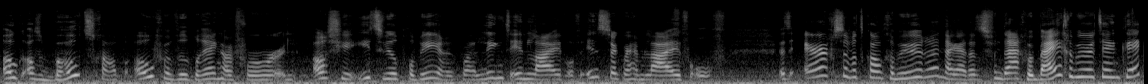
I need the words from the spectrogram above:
ook als boodschap over wil brengen voor als je iets wil proberen qua LinkedIn Live of Instagram Live of het ergste wat kan gebeuren, nou ja, dat is vandaag bij mij gebeurd, denk ik,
